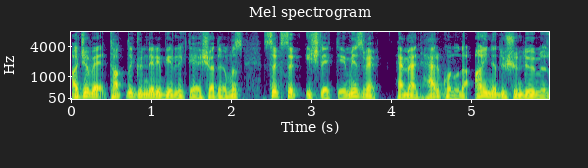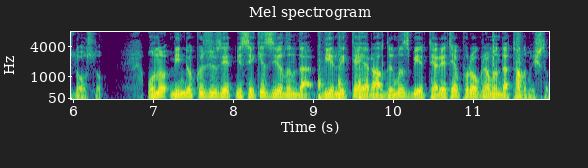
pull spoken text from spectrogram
acı ve tatlı günleri birlikte yaşadığımız, sık sık işlettiğimiz ve hemen her konuda aynı düşündüğümüz dostum. Onu 1978 yılında birlikte yer aldığımız bir TRT programında tanımıştım.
